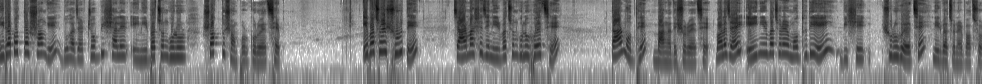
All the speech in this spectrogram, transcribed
নিরাপত্তার সঙ্গে দু হাজার চব্বিশ সালের এই নির্বাচনগুলোর শক্ত সম্পর্ক রয়েছে। এবছরের শুরুতে চার মাসে যে নির্বাচনগুলো হয়েছে, তার মধ্যে বাংলাদেশও রয়েছে। বলা যায় এই নির্বাচনের মধ্য দিয়েই বিশ্বে শুরু হয়েছে নির্বাচনের বছর।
